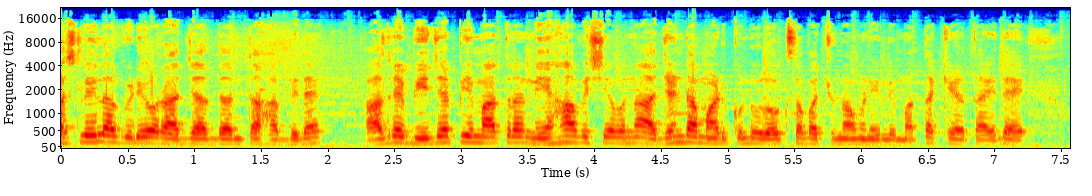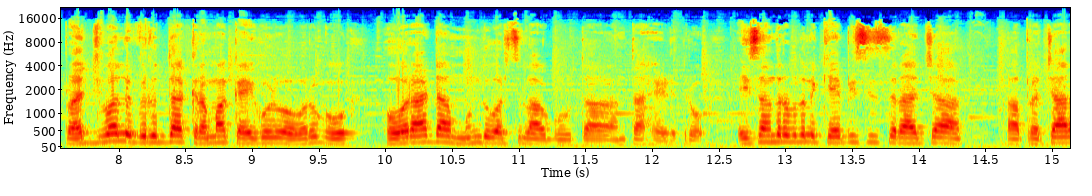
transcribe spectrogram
ಅಶ್ಲೀಲ ವಿಡಿಯೋ ರಾಜ್ಯಾದ್ಯಂತ ಹಬ್ಬಿದೆ. ಆದರೆ ಬಿ ಜೆ ಪಿ ಮಾತ್ರ ನೇಹಾ ವಿಷಯವನ್ನು ಅಜೆಂಡಾ ಮಾಡಿಕೊಂಡು ಲೋಕಸಭಾ ಚುನಾವಣೆಯಲ್ಲಿ ಮತ ಕೇಳ್ತಾ ಇದೆ. ಪ್ರಜ್ವಲ್ ವಿರುದ್ಧ ಕ್ರಮ ಕೈಗೊಳ್ಳುವವರೆಗೂ ಹೋರಾಟ ಮುಂದುವರಿಸಲಾಗುತ್ತಾ ಅಂತ ಹೇಳಿದರು. ಈ ಸಂದರ್ಭದಲ್ಲಿ ಕೆಪಿಸಿಸಿ ರಾಜ್ಯ ಪ್ರಚಾರ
